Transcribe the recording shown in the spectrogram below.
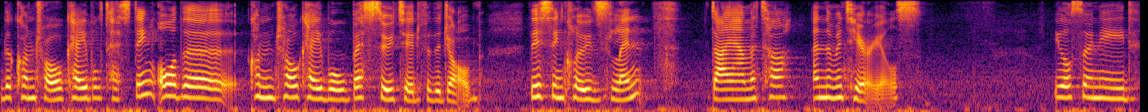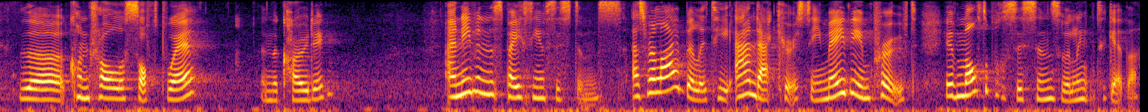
the control cable testing or the control cable best suited for the job. This includes length, diameter and the materials. You also need the controller software and the coding and even the spacing of systems, as reliability and accuracy may be improved if multiple systems were linked together.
